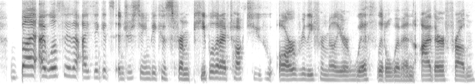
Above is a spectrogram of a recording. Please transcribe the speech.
but I will say that I think it's interesting because from people that I've talked to who are really familiar with Little Women, either from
